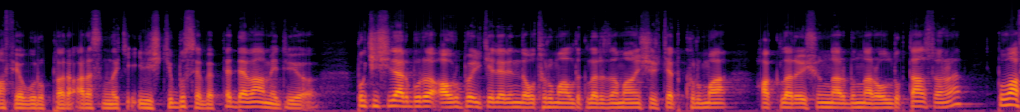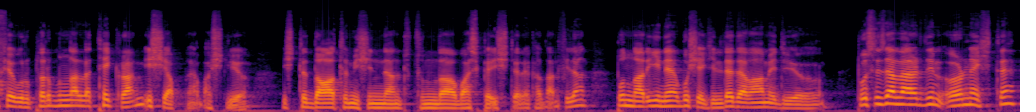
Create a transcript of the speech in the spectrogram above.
mafya grupları arasındaki ilişki bu sebeple devam ediyor. Bu kişiler burada Avrupa ülkelerinde oturum aldıkları zaman şirket kurma hakları şunlar bunlar olduktan sonra bu mafya grupları bunlarla tekrar iş yapmaya başlıyor. İşte dağıtım işinden tutun da başka işlere kadar filan. Bunlar yine bu şekilde devam ediyor. Bu size verdiğim örnekte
